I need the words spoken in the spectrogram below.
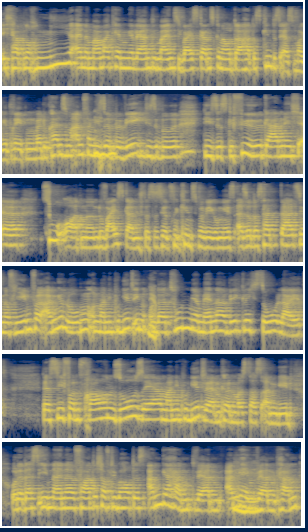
ich habe noch nie eine Mama kennengelernt, die meint, sie weiß ganz genau, da hat das Kind das erste Mal getreten, weil du kannst am Anfang diese mhm. Beweg, diese Be dieses Gefühl gar nicht äh, zuordnen. Du weißt gar nicht, dass das jetzt eine Kindsbewegung ist. Also das hat, da hat sie ihn auf jeden Fall angelogen und manipuliert ihn. Ja. Und da tun mir Männer wirklich so leid dass sie von Frauen so sehr manipuliert werden können, was das angeht. Oder dass ihnen eine Vaterschaft überhaupt erst angehängt werden, angehängt mhm. werden kann.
